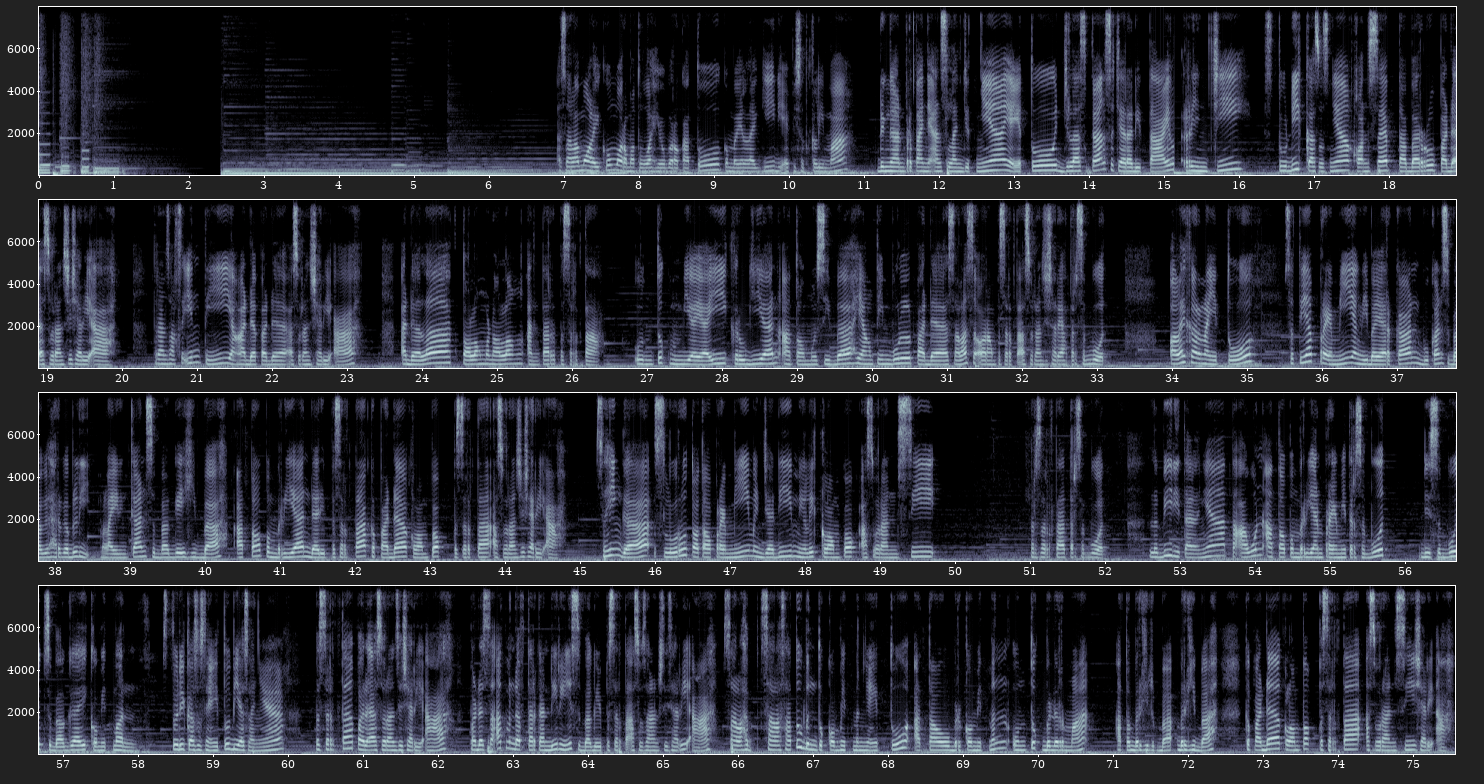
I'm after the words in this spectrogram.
Assalamualaikum warahmatullahi wabarakatuh. Kembali lagi di episode kelima dengan pertanyaan selanjutnya yaitu jelaskan secara detail, rinci, studi kasusnya konsep tabaru pada asuransi syariah. Transaksi inti yang ada pada asuransi syariah adalah tolong-menolong antar peserta untuk membiayai kerugian atau musibah yang timbul pada salah seorang peserta asuransi syariah tersebut. Oleh karena itu, setiap premi yang dibayarkan bukan sebagai harga beli, melainkan sebagai hibah atau pemberian dari peserta kepada kelompok peserta asuransi syariah. Sehingga seluruh total premi menjadi milik kelompok asuransi peserta tersebut. Lebih detailnya, ta'awun atau pemberian premi tersebut disebut sebagai komitmen. Studi kasusnya itu biasanya Peserta pada asuransi syariah, pada saat mendaftarkan diri sebagai peserta asuransi syariah, salah, salah satu bentuk komitmennya itu atau berkomitmen untuk berderma atau berhibah, berhibah kepada kelompok peserta asuransi syariah.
